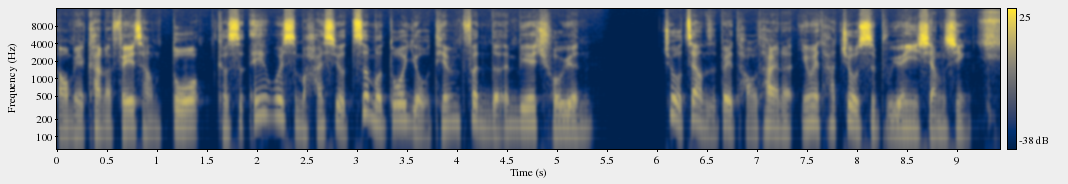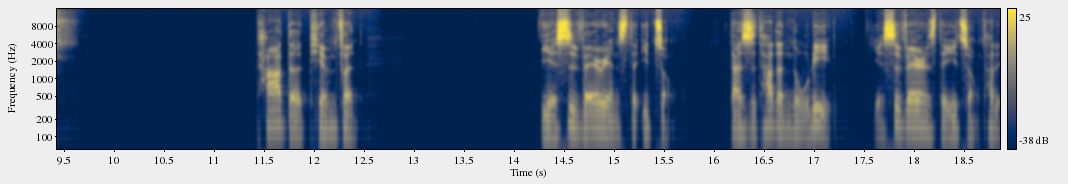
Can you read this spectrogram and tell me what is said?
那我们也看了非常多，可是诶，为什么还是有这么多有天分的 NBA 球员？就这样子被淘汰呢？因为他就是不愿意相信他的天分也是 variance 的一种，但是他的努力也是 variance 的一种，他的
